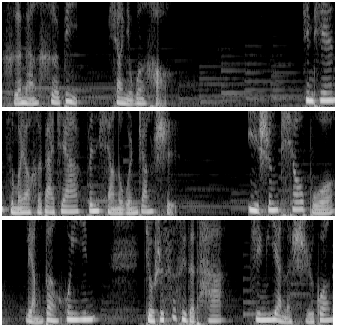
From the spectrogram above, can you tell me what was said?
河南鹤壁向你问好。今天子墨要和大家分享的文章是《一生漂泊，两段婚姻，九十四岁的他惊艳了时光》。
